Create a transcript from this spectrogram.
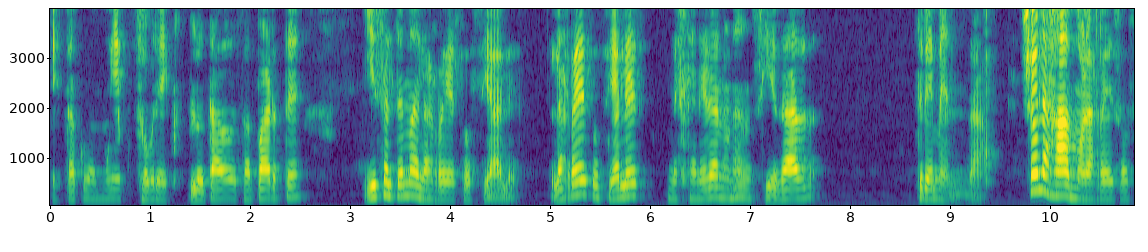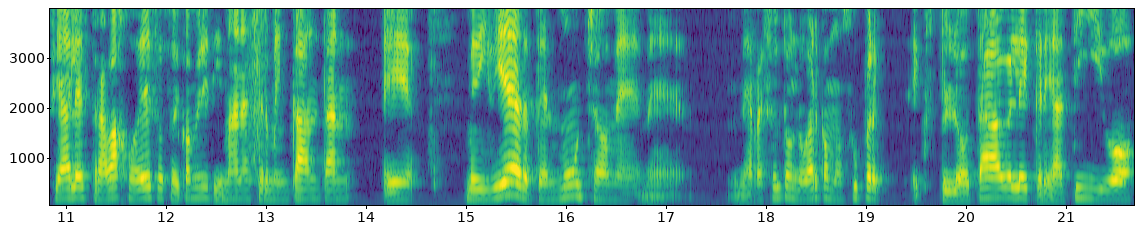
está como muy sobreexplotado esa parte, y es el tema de las redes sociales. Las redes sociales me generan una ansiedad tremenda. Yo las amo, las redes sociales, trabajo de eso, soy community manager, me encantan, eh, me divierten mucho, me, me, me resulta un lugar como súper explotable, creativo,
